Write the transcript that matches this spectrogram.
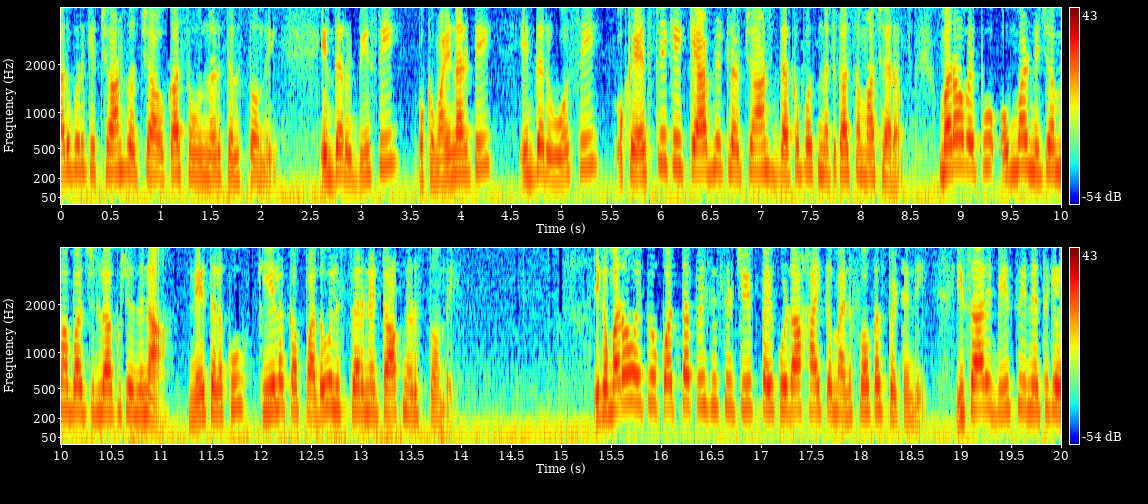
ఆరుగురికి ఛాన్స్ వచ్చే అవకాశం ఉన్నట్టు తెలుస్తోంది. ఇద్దరు బీసీ ఒక మైనారిటీ ఇద్దరు ఓసీ ఒక ఎస్టీకి క్యాబినెట్లో ఛాన్స్ దక్కపోతున్నట్టుగా సమాచారం. మరోవైపు ఉమ్మడి నిజామాబాద్ జిల్లాకు చెందిన నేతలకు కీలక పదవులు ఇస్తారనే టాక్ నడుస్తోంది. ఇక మరోవైపు కొత్త పీసీసీ చీఫ్ పై కూడా హైకమాండ్ ఫోకస్ పెట్టింది. ఈసారి బీసీ నేతకే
